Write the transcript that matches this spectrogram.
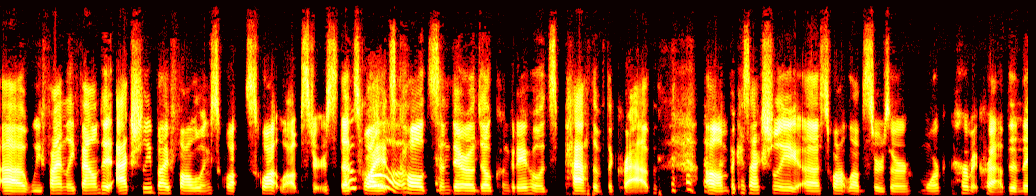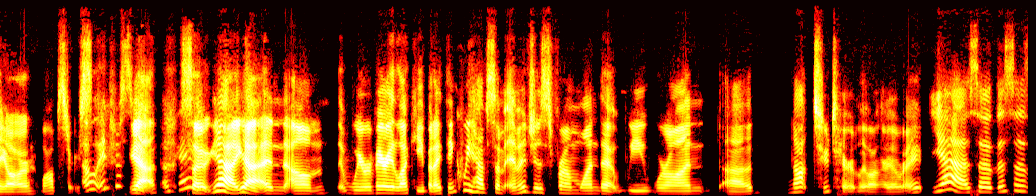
Uh, we finally found it actually by following squat, squat lobsters. That's why it's called Sendero del Cangrejo. It's Path of the Crab um, because actually uh, squat lobsters are more hermit crab than they are lobsters. Oh, interesting. Yeah, Okay. So yeah, yeah, and um, we were very lucky. But I think we have some images from one that we were on uh, not too terribly long ago, right? Yeah, so this is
